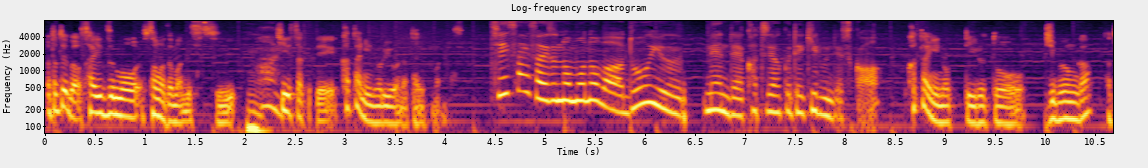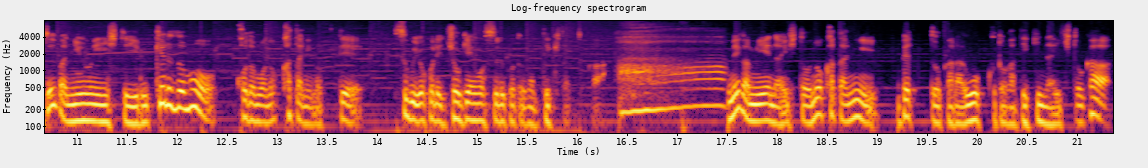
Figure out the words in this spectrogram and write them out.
例えばサイズも様々ですし、小さくて肩に乗るようなタイプもあります。小さいサイズのものはどういう面で活躍できるんですか？肩に乗っていると自分が例えば入院しているけれども子供の肩に乗ってすぐ横で助言をすることができたりとか目が見えない人の肩にベッドから動くことができない人が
